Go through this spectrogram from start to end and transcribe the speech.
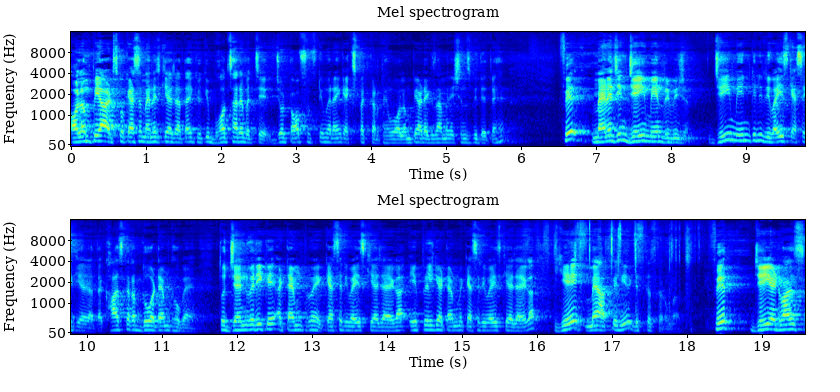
ओलंपियाड्स को कैसे मैनेज किया जाता है? क्योंकि बहुत सारे बच्चे जो टॉप 50 में रैंक एक्सपेक्ट करते हैं, वो ओलंपियाड एग्जामिनेशन भी देते हैं। फिर managing JEE main revision JEE main के लिए रिवाइज कैसे किया जाता है? खासकर अब दो अटैम्प्ट हो गए हैं। तो जनवरी के अटैम्प्ट में कैसे रिवाइज किया जाएगा? अप्रैल के अटैम्प्ट में कैसे रिवाइज किया जाएगा? ये मैं आपके लिए डिस्कस करूँगा। फिर जेई एडवांस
